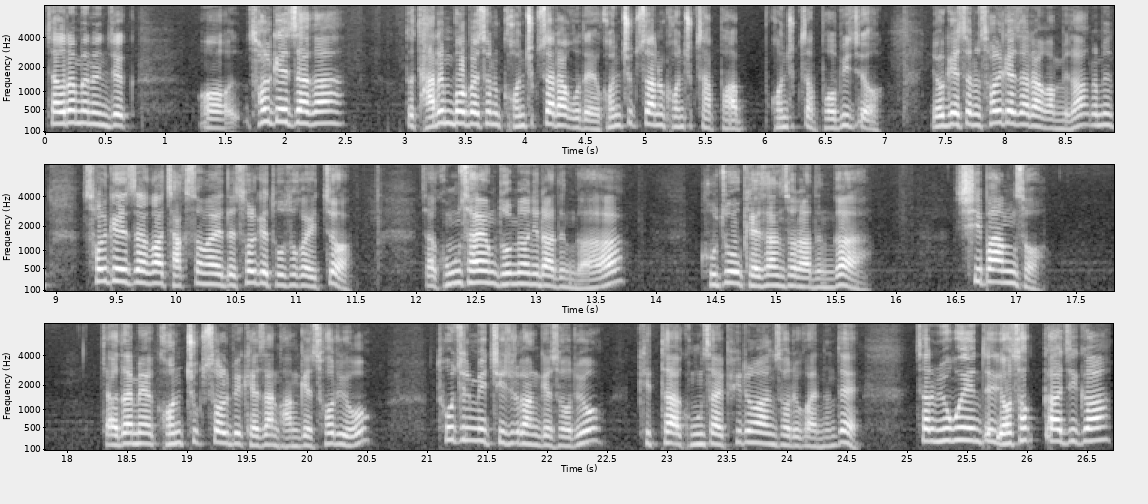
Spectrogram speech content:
자, 그러면 이제 어, 설계자가 또 다른 법에서는 건축사라고 돼요. 건축사는 건축사 법, 건축사 법이죠. 여기에서는 설계자라고 합니다. 그러면 설계자가 작성해야 될 설계 도서가 있죠. 자, 공사용 도면이라든가 구조 계산서라든가 시방서, 자, 그다음에 건축 설비 계산 관계 서류, 토질 및 지질 관계 서류, 기타 공사에 필요한 서류가 있는데, 자, 그럼 요거에 이제 여섯 가지가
